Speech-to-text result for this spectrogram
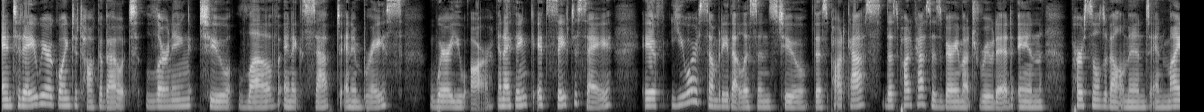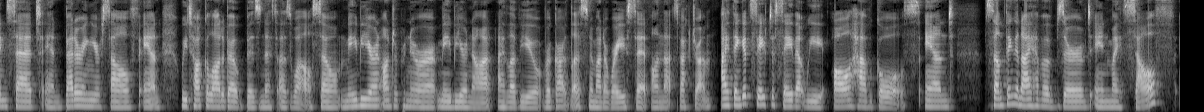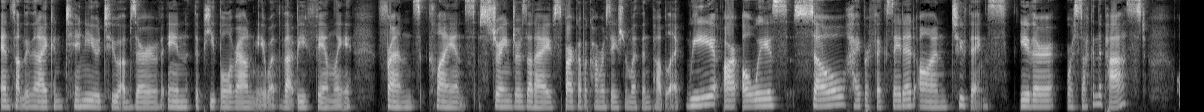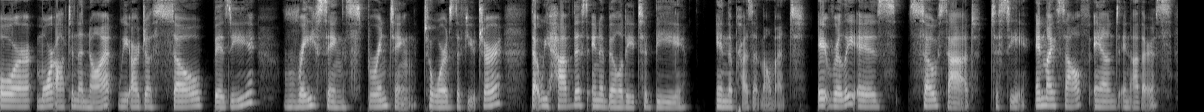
And today we are going to talk about learning to love and accept and embrace where you are. And I think it's safe to say if you are somebody that listens to this podcast, this podcast is very much rooted in personal development and mindset and bettering yourself. And we talk a lot about business as well. So maybe you're an entrepreneur, maybe you're not. I love you regardless, no matter where you sit on that spectrum. I think it's safe to say that we all have goals and something that I have observed in myself and something that I continue to observe in the people around me, whether that be family, friends, clients, strangers that I spark up a conversation with in public. We are always so hyper fixated on two things. Either we're stuck in the past, or more often than not, we are just so busy racing, sprinting towards the future that we have this inability to be in the present moment. It really is so sad to see in myself and in others.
